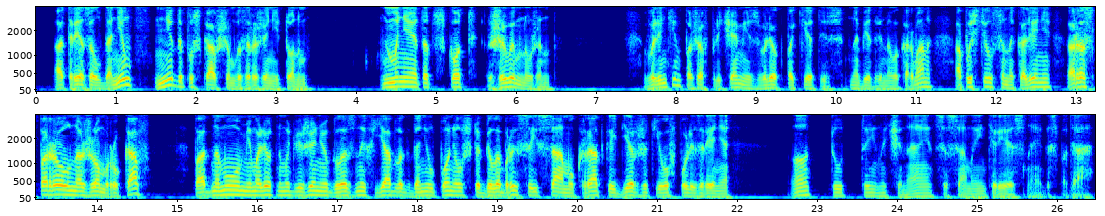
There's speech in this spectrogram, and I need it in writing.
— отрезал Данил, не допускавшим возражений тоном. «Мне этот скот живым нужен». Валентин, пожав плечами, извлек пакет из набедренного кармана, опустился на колени, распорол ножом рукав. По одному мимолетному движению глазных яблок Данил понял, что Белобрысый сам украдкой держит его в поле зрения. Вот тут-то и начинается самое интересное, господа.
